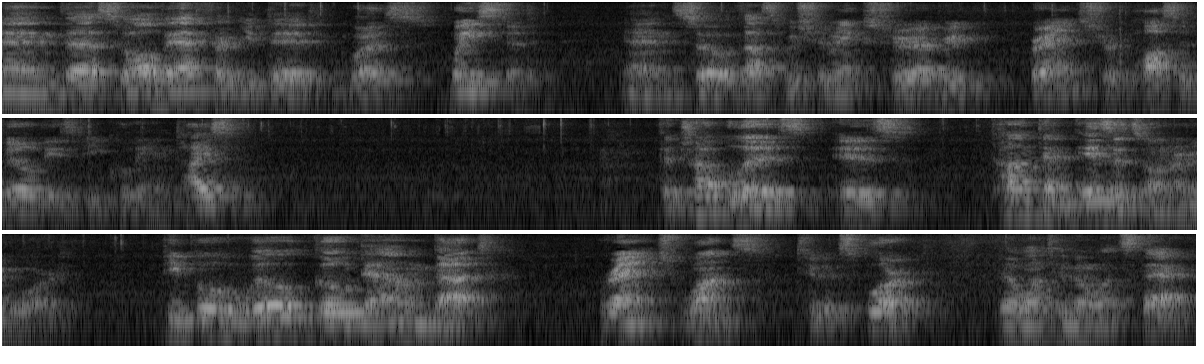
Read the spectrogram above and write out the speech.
And uh, so all the effort you did was wasted. And so thus we should make sure every branch or possibility is equally enticing. The trouble is, is content is its own reward. People will go down that branch once to explore it. They'll want to know what's there.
